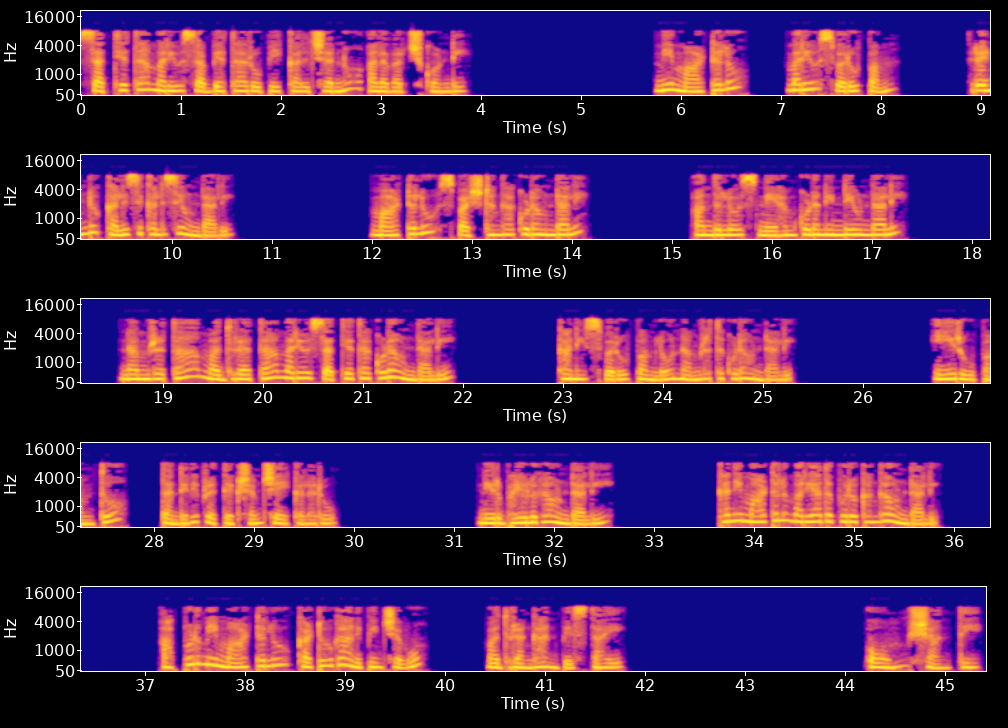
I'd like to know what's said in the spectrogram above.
సత్యత మరియు సభ్యత రూపీ కల్చర్ను అలవర్చుకోండి. మీ మాటలు మరియు స్వరూపం రెండు కలిసి కలిసి ఉండాలి. మాటలు స్పష్టంగా కూడా ఉండాలి. అందులో స్నేహం కూడా నిండి ఉండాలి. నమ్రత మధురత మరియు సత్యత కూడా ఉండాలి. కాని స్వరూపంలో నమ్రత కూడా ఉండాలి. ఈ రూపంతో తండ్రిని ప్రత్యక్షం చేయగలరు. నిర్భయులుగా ఉండాలి. కాని మాటలు మర్యాదపూర్వకంగా ఉండాలి. అప్పుడు మీ మాటలు కటువుగా అనిపించవు మధురంగా అనిపిస్తాయి. ఓం శాంతి.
